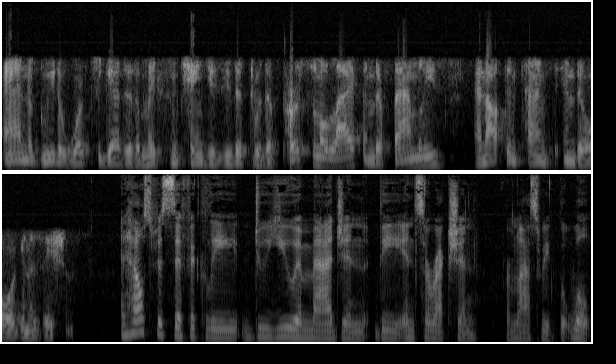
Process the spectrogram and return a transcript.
and agree to work together to make some changes either through their personal life and their families and oftentimes in their organizations. And how specifically do you imagine the insurrection from last week will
